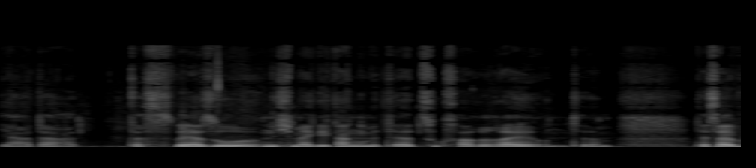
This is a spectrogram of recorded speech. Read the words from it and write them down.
ja, da das wäre so nicht mehr gegangen mit der Zugfahrerei. Und ähm, deshalb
